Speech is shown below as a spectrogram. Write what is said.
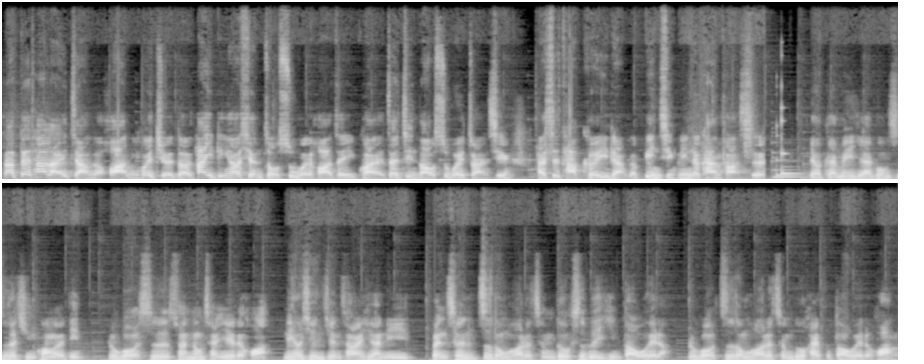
那对他来讲的话，你会觉得他一定要先走数位化这一块，再进到数位转型，还是他可以两个并行？您的看法是？要看每一家公司的情况而定。如果是传统产业的话，你要先检查一下你本身自动化的程度是不是已经到位了。如果自动化的程度还不到位的话，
